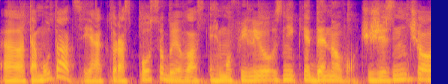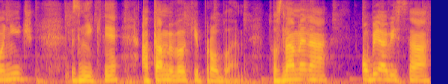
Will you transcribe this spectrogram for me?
tá mutácia, ktorá spôsobuje vlastne hemofíliu, vznikne de novo. Čiže z ničoho nič vznikne a tam je veľký problém. To znamená, objaví sa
